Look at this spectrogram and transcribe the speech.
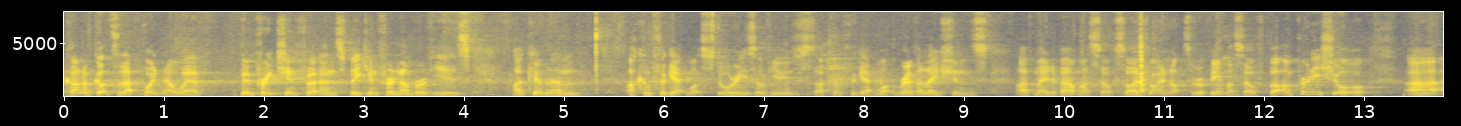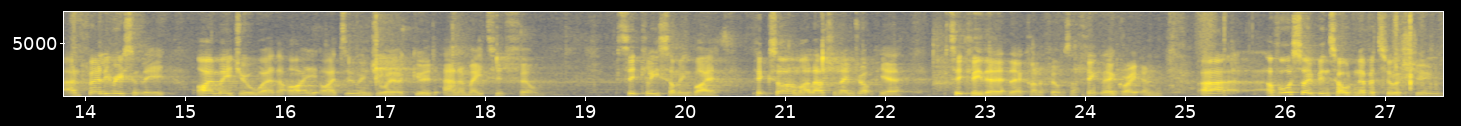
I kind of got to that point now where I've been preaching for and speaking for a number of years. I can um, I can forget what stories I've used. I can forget what revelations I've made about myself. So I try not to repeat myself. But I'm pretty sure, uh, and fairly recently, I made you aware that I, I do enjoy a good animated film, particularly something by Pixar. Am I allowed to name drop? Yeah, particularly their, their kind of films. I think they're great. And uh, I've also been told never to assume.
